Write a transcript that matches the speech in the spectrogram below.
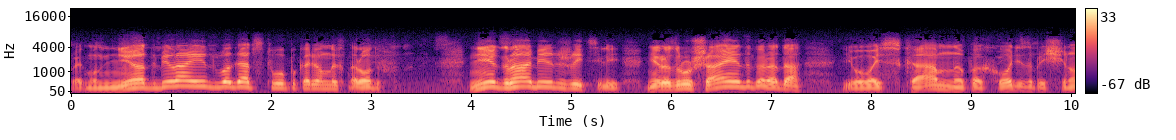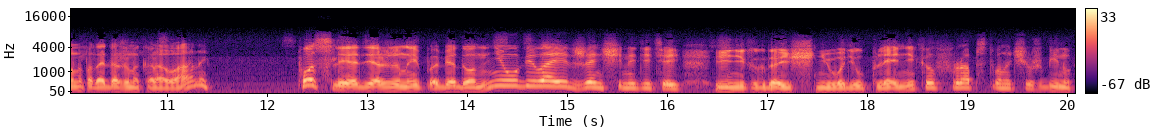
Поэтому он не отбирает богатство у покоренных народов не грабит жителей, не разрушает города. Его войскам на походе запрещено нападать даже на караваны. После одержанной победы он не убивает женщин и детей и никогда еще не уводил пленников в рабство на чужбину,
